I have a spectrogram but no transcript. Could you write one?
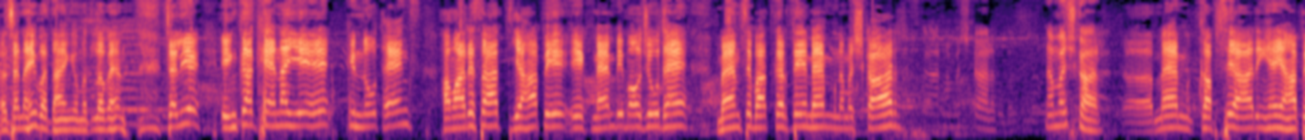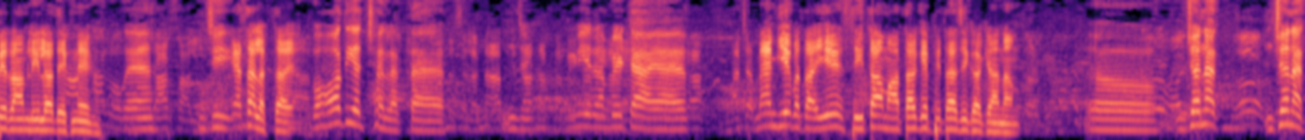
अच्छा नहीं बताएँगे मतलब है। चलिए इनका कहना ये है कि नो थैंक्स हमारे साथ यहाँ पे एक मैम भी मौजूद हैं। मैम से बात करते हैं। मैम नमस्कार। नमस्कार नमस्कार। मैम कब से आ रही हैं यहाँ पे रामलीला देखने? हो गए जी। कैसा लगता है बहुत ही अच्छा लगता है। जी। मेरा बेटा आया है। अच्छा मैम ये बताइए सीता माता के पिताजी का क्या नाम? था जनक जनक।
